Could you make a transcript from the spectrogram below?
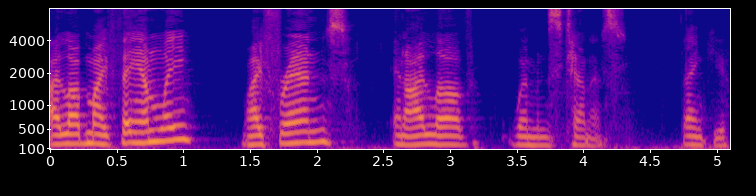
I love my family, my friends, and I love women's tennis. Thank you.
